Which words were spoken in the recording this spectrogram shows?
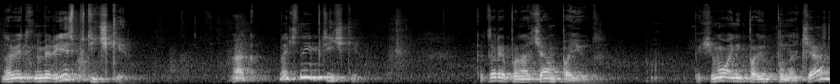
Но ведь, например, есть птички, так? ночные птички, которые по ночам поют. Почему они поют по ночам?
